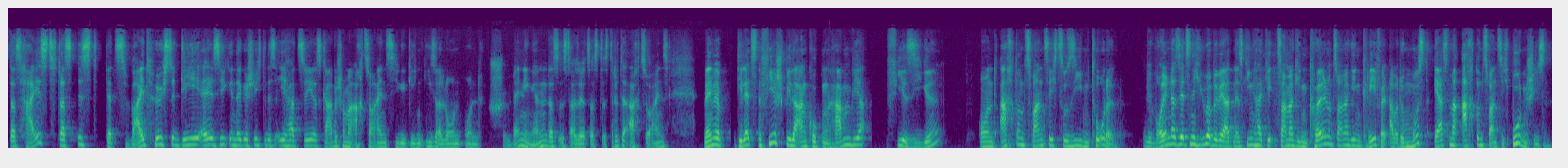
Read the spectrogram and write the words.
Das heißt, das ist der zweithöchste DEL-Sieg in der Geschichte des EHC. Es gab ja schon mal 8 zu 1 Siege gegen Iserlohn und Schwenningen. Das ist also jetzt das, das dritte 8 zu 1. Wenn wir die letzten vier Spiele angucken, haben wir vier Siege und 28 zu 7 Tore. Wir wollen das jetzt nicht überbewerten. Es ging halt zweimal gegen Köln und zweimal gegen Krefeld, aber du musst erstmal 28 Buden schießen.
